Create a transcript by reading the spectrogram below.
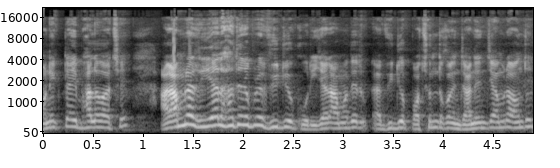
অনেকটাই ভালো আছে। আর আমরা রিয়েল হাতের উপরে ভিডিও করি, যারা আমাদের ভিডিও পছন্দ করেন, জানেন যে আমরা অন্তত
